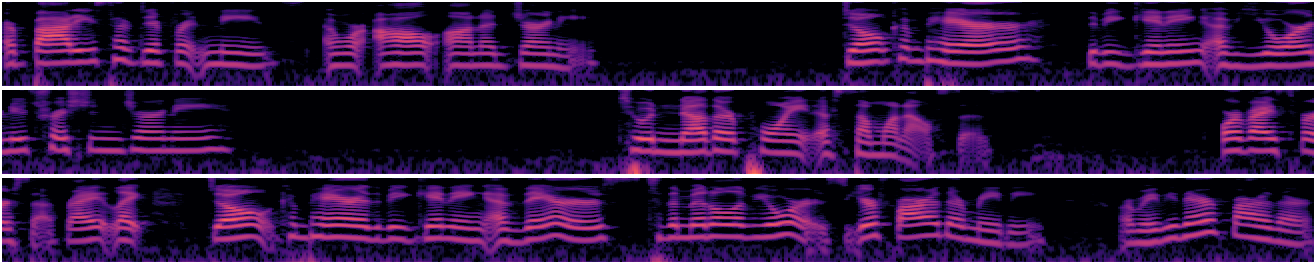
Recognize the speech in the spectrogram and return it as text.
Our bodies have different needs, and we're all on a journey. Don't compare the beginning of your nutrition journey to another point of someone else's. Or vice versa, right? Like, don't compare the beginning of theirs to the middle of yours. You're farther, maybe, or maybe they're farther,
